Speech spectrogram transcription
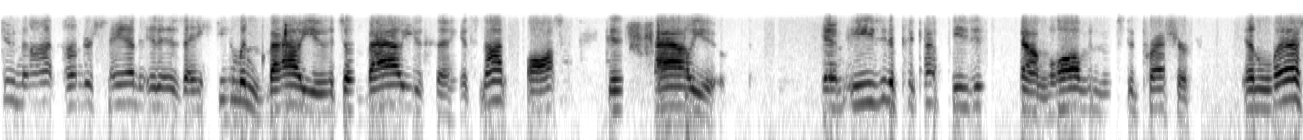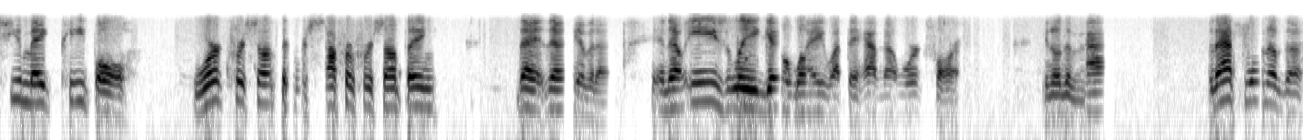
do not understand it is a human value. It's a value thing. It's not cost, it's value. And easy to pick up, easy to down, law of invested pressure. Unless you make people work for something or suffer for something, they they'll give it up. And they'll easily give away what they have not worked for. You know, the value. So that's one of the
